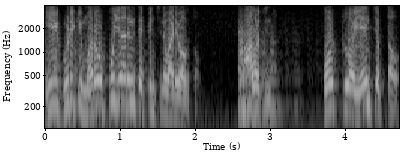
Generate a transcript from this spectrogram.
ఈ గుడికి మరో పూజారిని తెప్పించిన వాడి అవుతావు. ఆలోచించు. కోర్టులో ఏం చెప్తావు?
